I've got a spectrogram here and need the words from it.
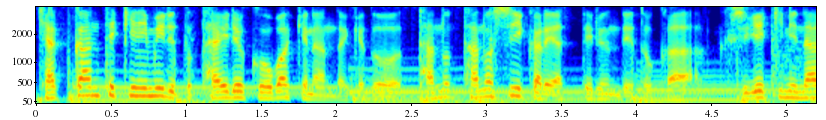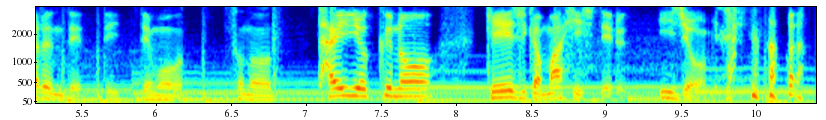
客観的に見ると体力お化けなんだけどたの楽しいからやってるんでとか刺激になるんでって言ってもその体力のゲージが麻痺してる以上みたいな確か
